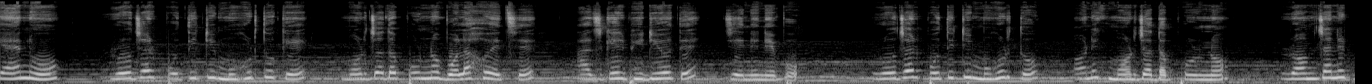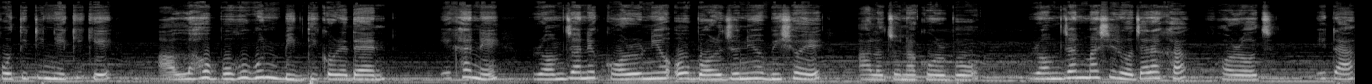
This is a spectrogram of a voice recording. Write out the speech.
কেন রোজার প্রতিটি মুহূর্তকে মর্যাদাপূর্ণ বলা হয়েছে আজকের ভিডিওতে জেনে নেব। রোজার প্রতিটি মুহূর্ত অনেক মর্যাদাপূর্ণ। রমজানের প্রতিটি নেকিকে আল্লাহ বহুগুণ বৃদ্ধি করে দেন। এখানে রমজানে করণীয় ও বর্জনীয় বিষয়ে আলোচনা করব। রমজান মাসে রোজা রাখা ফরজ। এটা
